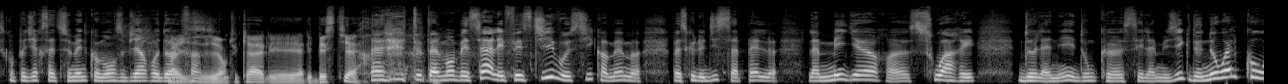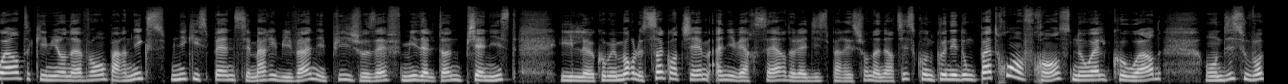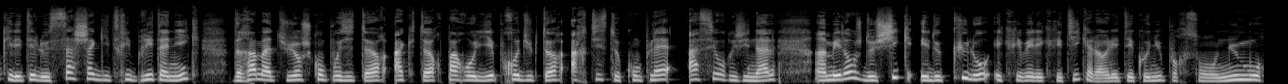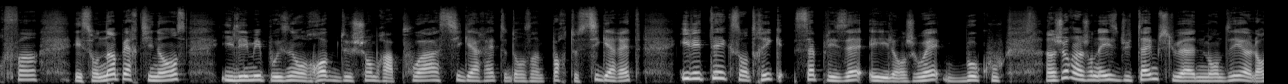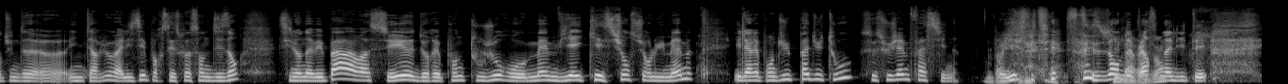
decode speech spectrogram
Est-ce qu'on peut dire que cette semaine commence bien, Rodolphe Bah, en tout cas, elle est, elle est bestiaire. Elle est totalement bestiale. Elle est festive aussi quand même, parce que le disque s'appelle La meilleure euh, soirée de l'année. Et donc, euh, c'est la musique de Noel Coward qui est mis en avant par Nick, Nicky Spence et Marie Bivan, et puis Joseph Middleton, pianiste. Il euh, commémore le 50e anniversaire de la disparition d'un artiste qu'on ne connaît donc pas trop en France, Noel Coward. On dit souvent qu'il était le Sacha Guitry britannique, dramaturge, compositeur, acteur, parolier, producteur, artiste complet, assez original, un mélange de chic et de culot, écrivaient les critiques. Alors il était connu pour son humour fin et son impertinence. Il aimait poser en robe de chambre à pois, cigarette dans un porte-cigarette. Il était excentrique, ça plaisait et il en jouait beaucoup. Un jour, un journaliste du Times lui a demandé, euh, lors d'une euh, interview réalisée pour ses 70 ans, s'il n'en avait pas assez de répondre toujours aux mêmes vieilles questions sur lui-même. Il a répondu, pas du tout, ce sujet me fascine. Vous voyez, c'était ce genre de personnalité.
